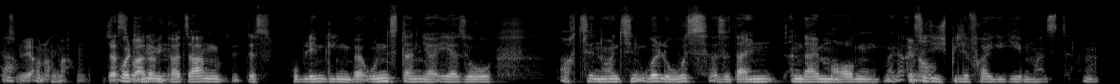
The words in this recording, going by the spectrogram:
Ah, müssen wir auch noch okay. machen. Ich Das wollte nämlich dann, gerade sagen, das Problem ging bei uns dann ja eher so 18, 19 Uhr los, also dein, an deinem Morgen, als du Genau. die Spiele freigegeben hast. Ja.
